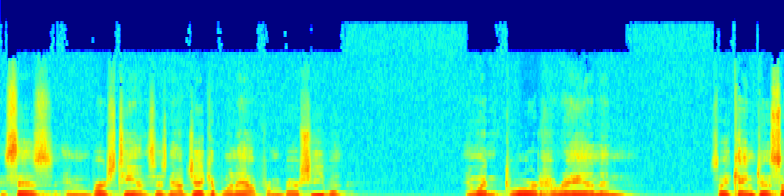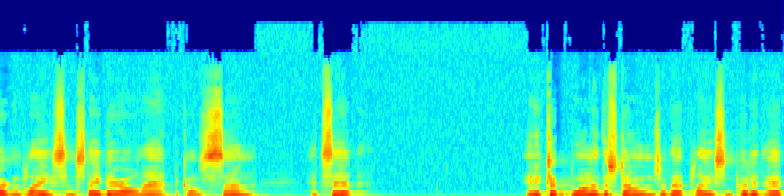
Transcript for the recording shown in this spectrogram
It says in verse 10, it says, Now Jacob went out from Beersheba and went toward Haran, and so he came to a certain place and stayed there all night because the sun had set. And he took one of the stones of that place and put it at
